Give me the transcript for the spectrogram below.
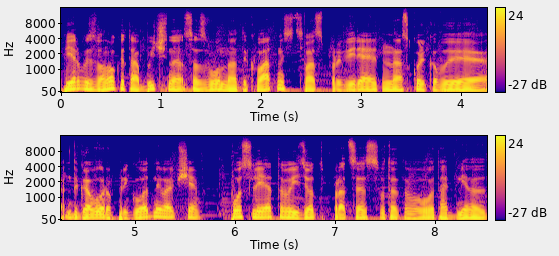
Первый звонок — это обычно созвон на адекватность. Вас проверяют, насколько вы договоропригодны вообще. После этого идет процесс вот этого вот обмена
